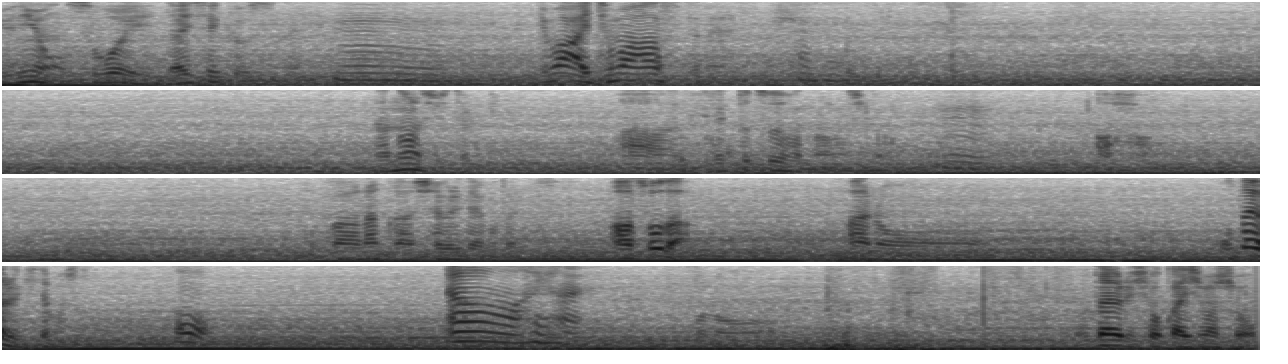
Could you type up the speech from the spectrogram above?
うん。ユニオンすごい大盛況ですね。うん。今空いてますってね。何の話したっけ？ああネット通販の話かうんあは他なんか喋りたいことあります？あそうだ。あのー、お便り来てました。お。うああはいはい。このお便り紹介しましょう。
